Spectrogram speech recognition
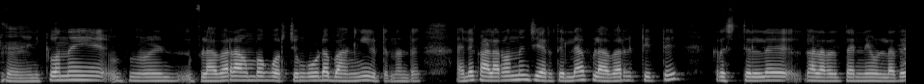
എനിക്ക് തോന്നുന്നത് ഫ്ലവർ ആകുമ്പം കുറച്ചും കൂടെ ഭംഗി കിട്ടുന്നുണ്ട്. അതിൽ കളറൊന്നും ചേർത്തില്ല. ഫ്ലവർ ഇട്ടിട്ട് ക്രിസ്റ്റൽ കളറിൽ തന്നെ ഉള്ളത്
